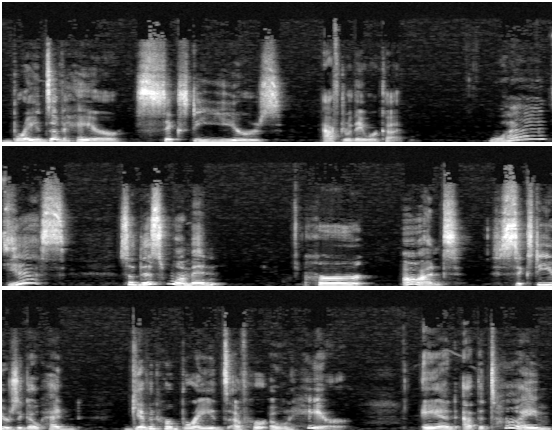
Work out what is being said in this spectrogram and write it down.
braids of hair 60 years after they were cut. What? Yes. So this woman, her aunt, 60 years ago, had given her braids of her own hair. And at the time,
